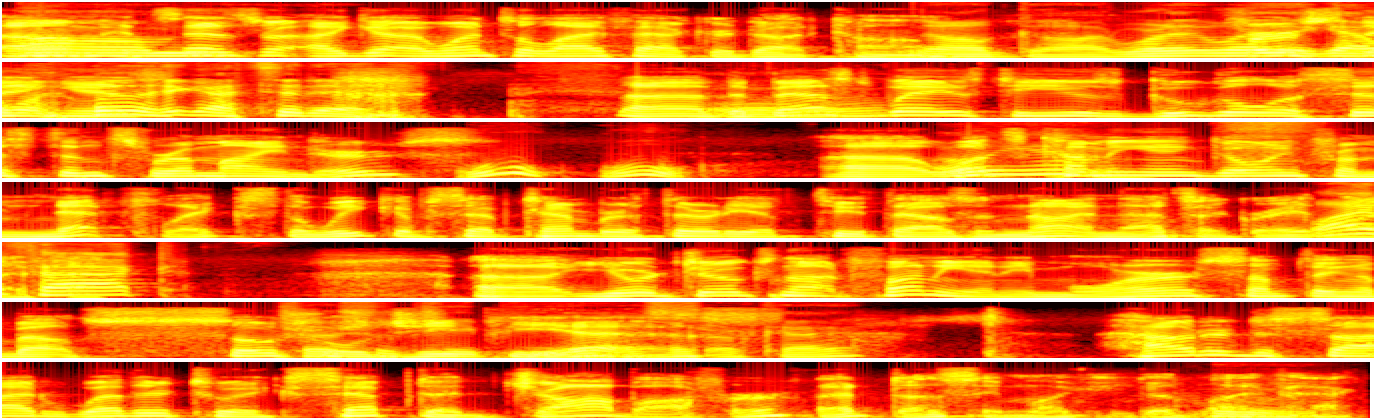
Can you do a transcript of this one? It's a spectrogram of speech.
Um, Um, it says I got. I went to lifehacker.com. Oh God, what, what, do they First got, thing what, is- they got today? Uh, the best way is to use Google Assistant's reminders. Ooh, ooh. Uh, what's yeah. coming and going from Netflix the week of September 30th, 2009? That's a great Life hack. Uh, your joke's not funny anymore. Something about social, Social GPS. Okay. How to decide whether to accept a job offer. That does seem like a good life Hmm. hack.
